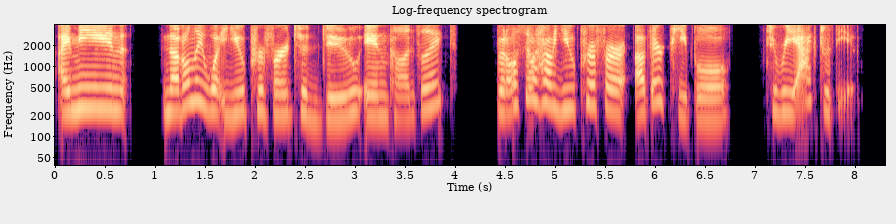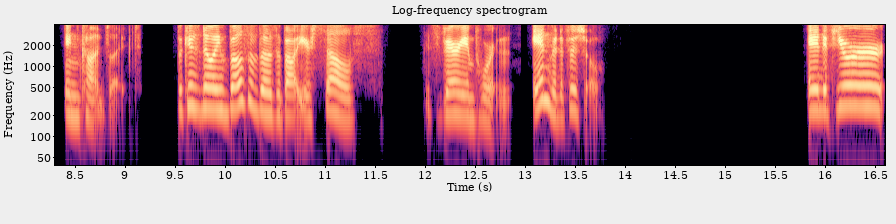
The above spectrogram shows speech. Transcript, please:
I mean not only what you prefer to do in conflict, but also how you prefer other people to react with you in conflict. Because knowing both of those about yourself is very important and beneficial. And if you're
